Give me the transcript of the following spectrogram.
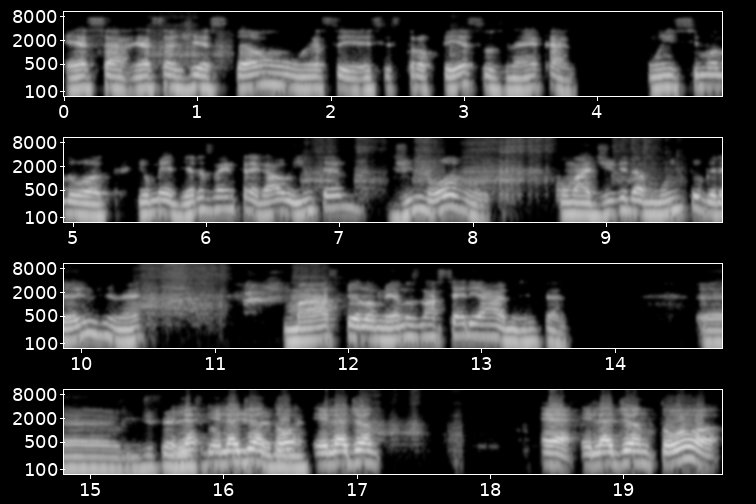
Essa, essa gestão, esse- esses tropeços, né, cara? Um em cima do outro. E o Medeiros vai entregar o Inter de novo, com uma dívida muito grande, né? Mas pelo menos na Série A, né, cara? Ele, diferente ele Fischer, adiantou, né? ele adiantou. É, ele adiantou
